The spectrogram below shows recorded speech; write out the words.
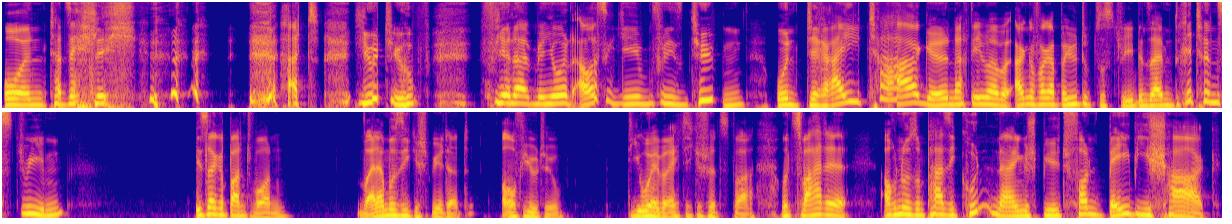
Und tatsächlich hat YouTube viereinhalb Millionen ausgegeben für diesen Typen. Und drei Tage, nachdem er angefangen hat, bei YouTube zu streamen, in seinem dritten Stream, ist er gebannt worden, weil er Musik gespielt hat auf YouTube, die urheberrechtlich geschützt war. Und zwar hat er auch nur so ein paar Sekunden eingespielt von Baby Shark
